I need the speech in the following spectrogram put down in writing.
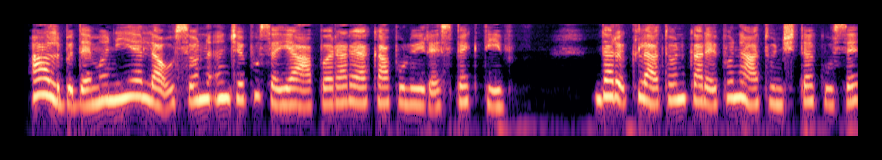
Alb de mânie, Lawson începu să ia apărarea capului respectiv dar Claton, care până atunci tăcuse,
